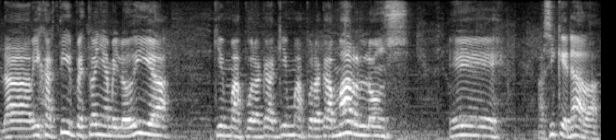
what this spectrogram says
La Vieja Estirpe, Extraña Melodía. ¿Quién más por acá? ¿Quién más por acá? Marlons. Así que nada,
